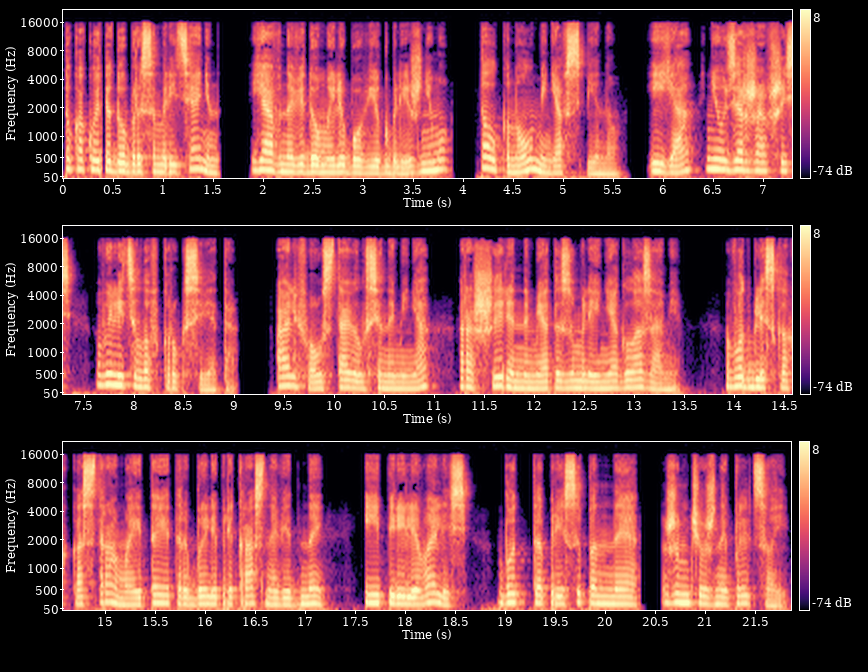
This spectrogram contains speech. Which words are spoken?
то какой-то добрый самаритянин явно ведомый любовью к ближнему, толкнул меня в спину. И я, не удержавшись, вылетела в круг света. Альфа уставился на меня расширенными от изумления глазами. В отблесках костра мои тейтры были прекрасно видны и переливались, будто присыпанные жемчужной пыльцой.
